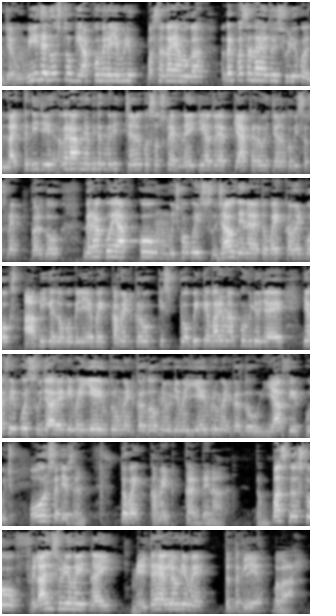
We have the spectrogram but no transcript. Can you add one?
मुझे उम्मीद है दोस्तों कि आपको मेरा ये वीडियो पसंद आया होगा। अगर पसंद आया तो इस वीडियो को लाइक कर दीजिए। अगर आपने अभी तक मेरे चैनल को सब्सक्राइब नहीं किया तो यार क्या कर रहे हो चैनल को भी सब्सक्राइब कर दो। अगर आप कोई आपको मुझको कोई सुझाव देना है तो भाई कमेंट बॉक्स आप ही के लोगों के लिए भाई कमेंट करो। किस टॉपिक के बारे में आपको वीडियो जाए या फिर कोई सुझाव है कि भाई ये इम्प्रूवमेंट कर दो अपने वीडियो में, ये इंप्रूवमेंट कर दो या फिर कुछ और सजेशन तो भाई कमेंट कर देना। तो बस दोस्तों, फ़िलहाल इस वीडियो में इतना ही। मिलते हैं अगले वीडियो में। तब तक लिए बाय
